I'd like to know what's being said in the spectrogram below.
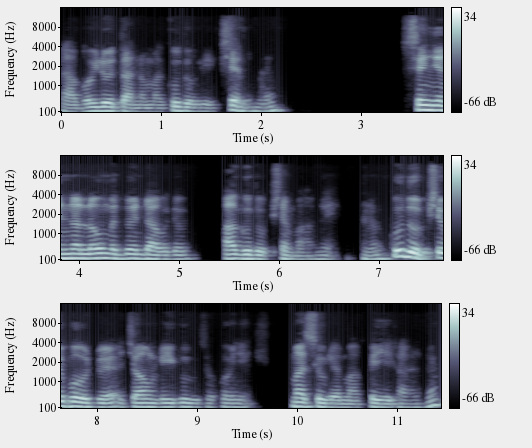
ဒါဘုန်းကြီးတို့တဏ္ဍမှာကုသိုလ်ကြီးဖြစ်နေတယ်ဆင်ញနှလုံးမသွင်းတော့ဘူးအကုသိုလ်ဖြစ်မှာလေနော်ကုသိုလ်ဖြစ်ဖို့အတွက်အကြောင်း၄ခုဆိုဘုန်းကြီးမှတ်စုထဲမှာပေးထားတယ်နော်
